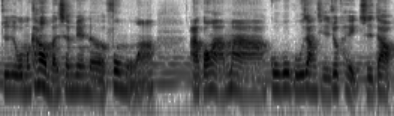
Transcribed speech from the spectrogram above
就是我们看我们身边的父母啊、阿公阿嬷啊、姑姑姑丈，其实就可以知道。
